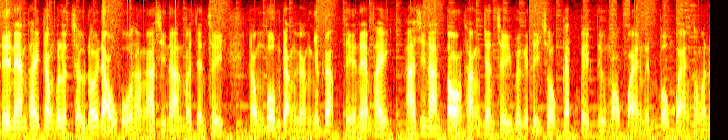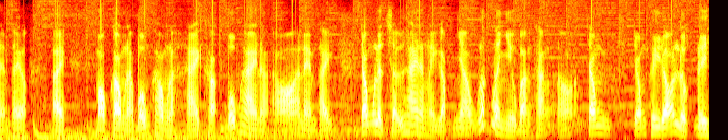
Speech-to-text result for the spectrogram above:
Thì anh em thấy trong cái lịch sử đối đầu của thằng Arsenal và Chelsea trong 4 trận gần nhất á, thì anh em thấy Arsenal toàn thắng Chelsea với cái tỷ số cách biệt từ một bàn đến 4 bàn không anh em thấy không? Đây một không nè, bốn không nè, hai bốn hai nè. Đó, anh em thấy trong lịch sử hai thằng này gặp nhau rất là nhiều bàn thắng. Đó, trong trong khi đó lượt đi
